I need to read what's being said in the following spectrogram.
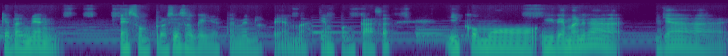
que también es un proceso que ellos también nos vean más tiempo en casa y como y de manera ya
